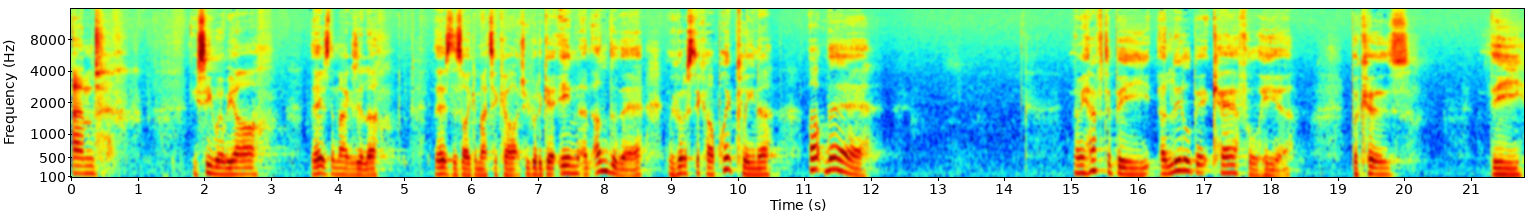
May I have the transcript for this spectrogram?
and you see where we are. There's the maxilla. There's the zygomatic arch. We've got to get in and under there. We've got to stick our pipe cleaner up there. Now we have to be a little bit careful here because the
